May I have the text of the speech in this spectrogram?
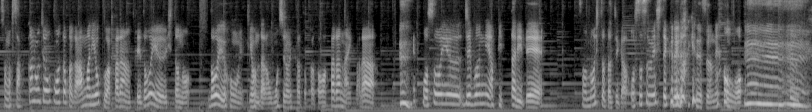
その作家の情報とかがあんまりよくわからなくてどういう人のどういう本を読んだら面白いかとかがわからないからうん。結構そういう自分にはぴったりでその人たちがおすすめしてくれるわけですよね本を。うんうん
